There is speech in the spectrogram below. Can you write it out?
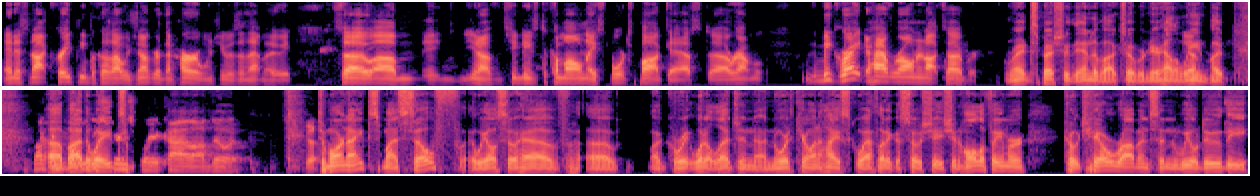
and it's not creepy because I was younger than her when she was in that movie. So um, it, you know she needs to come on a sports podcast uh, around. It'd be great to have her on in October. Right, especially the end of October near Halloween. Yep. But uh, by the way, t- for you, Kyle, I'll do it. Good. Tomorrow night, myself. We also have uh, a great, what a legend, a North Carolina High School Athletic Association Hall of Famer Coach Harold Robinson. We'll do the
